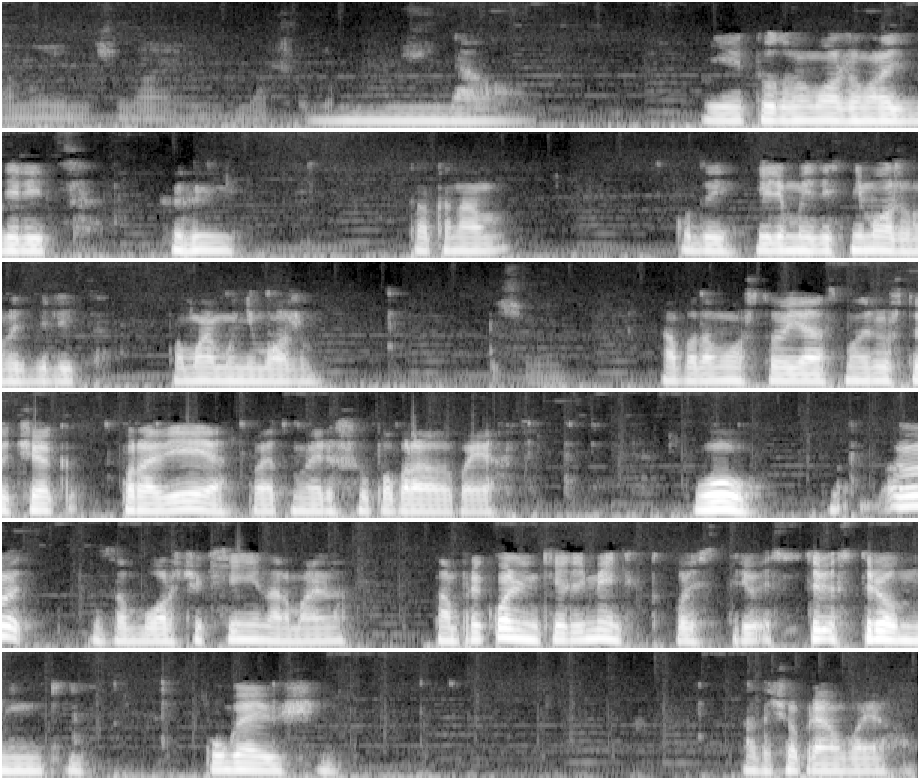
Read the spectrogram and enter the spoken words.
А мы начинаем нашу Да. И тут мы можем разделиться. Только нам... Куды? Или мы здесь не можем разделиться? По-моему, не можем. Почему? А потому что я смотрю, что чек правее, поэтому я решил по правой поехать. Воу. Заборчик синий, нормально. Там прикольненький элементик такой стрё- стрё- стрёмненький. Пугающий. А ты что, прямо поехал?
